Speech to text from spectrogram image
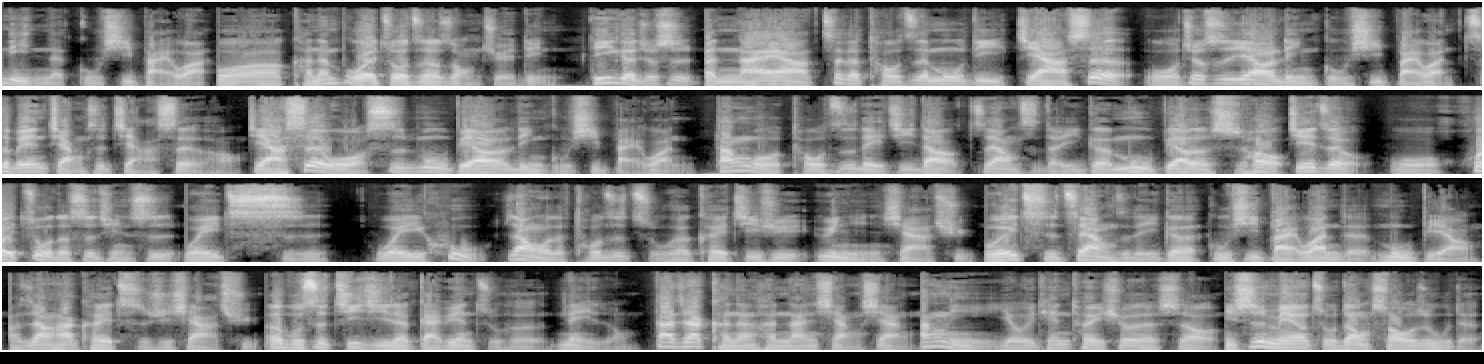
领了股息百万，我可能不会做这种决定。第一个就是本来啊，这个投资的目的，假设我就是要领股息百万，这边讲是假设哈，假设我是目标领股息百万，当我投资累积到这样子的一个目标的时候，接着我会做的事情是维持。维护让我的投资组合可以继续运营下去，维持这样子的一个股息百万的目标啊，让它可以持续下去，而不是积极的改变组合内容。大家可能很难想象，当你有一天退休的时候，你是没有主动收入的，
